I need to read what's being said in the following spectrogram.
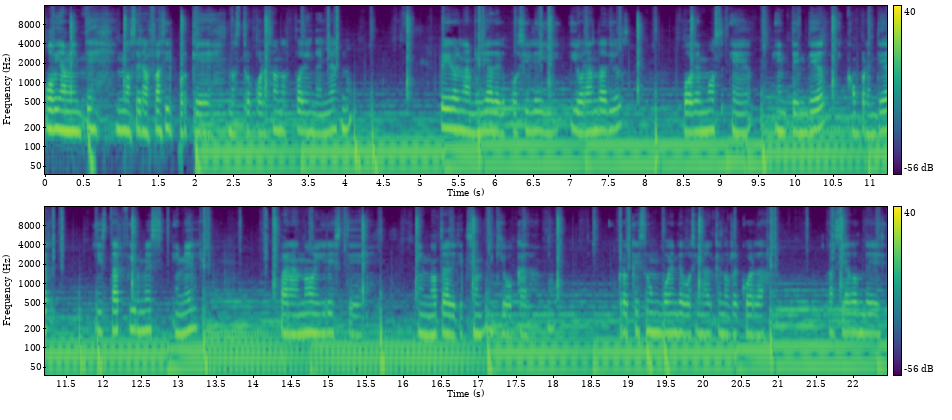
Obviamente no será fácil porque nuestro corazón nos puede engañar, ¿no? Pero en la medida de lo posible y, orando a Dios podemos eh, entender y comprender y estar firmes en él para no ir este en otra dirección equivocada. Creo que es un buen devocional que nos recuerda hacia dónde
